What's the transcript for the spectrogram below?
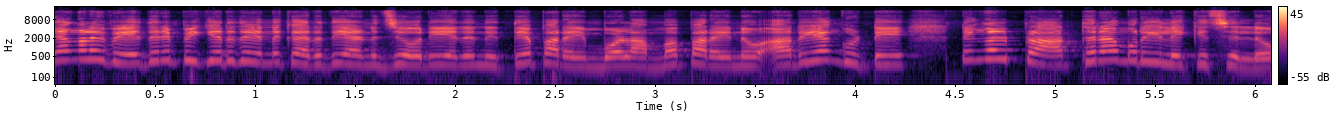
ഞങ്ങളെ വേദനിപ്പിക്കരുത് എന്ന് കരുതിയാണ് ജോലി എന്ന് നിത്യ പറയുമ്പോൾ അമ്മ പറയുന്നു അറിയാം കുട്ടി നിങ്ങൾ പ്രാർത്ഥനാ മുറിയിലേക്ക് ചെല്ലൂ.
